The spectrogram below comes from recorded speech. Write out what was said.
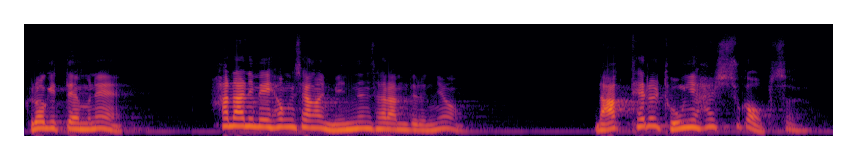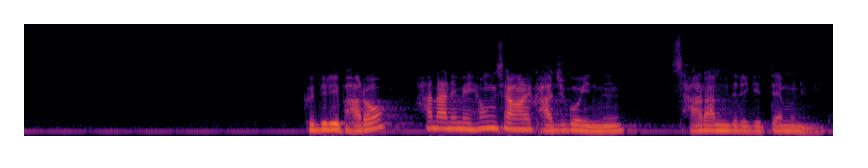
그렇기 때문에 하나님의 형상을 믿는 사람들은요 낙태를 동의할 수가 없어요. 그들이 바로 하나님의 형상을 가지고 있는 사람들이기 때문입니다.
